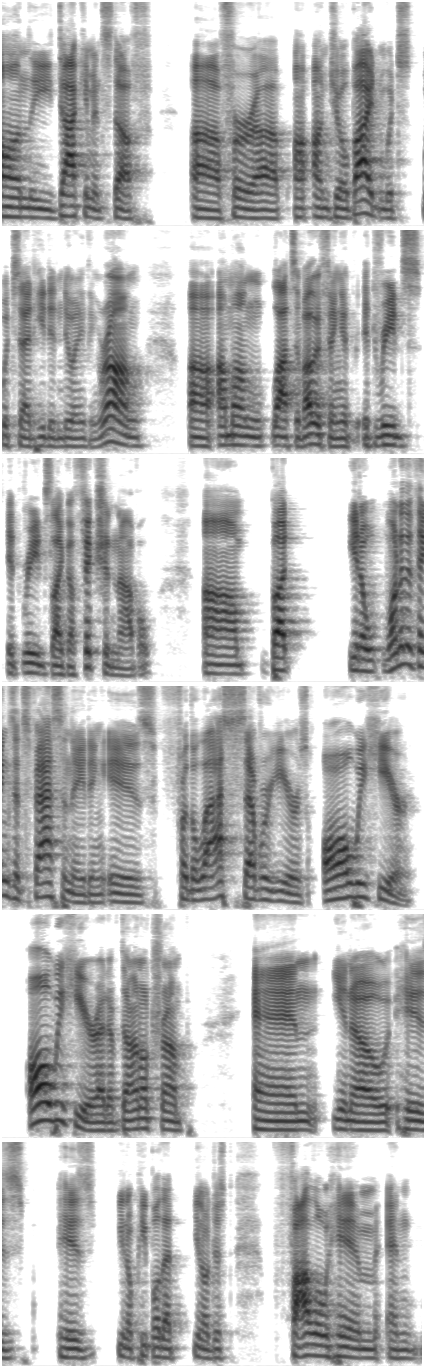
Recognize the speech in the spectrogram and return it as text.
on the document stuff uh, for uh, on Joe Biden, which which said he didn't do anything wrong, uh, among lots of other things. It, it, reads it reads like a fiction novel, um, but you know, one of the things that's fascinating is for the last several years, all we hear, all we hear out of Donald Trump and, you know, his, his, you know, people that, you know, just follow him and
